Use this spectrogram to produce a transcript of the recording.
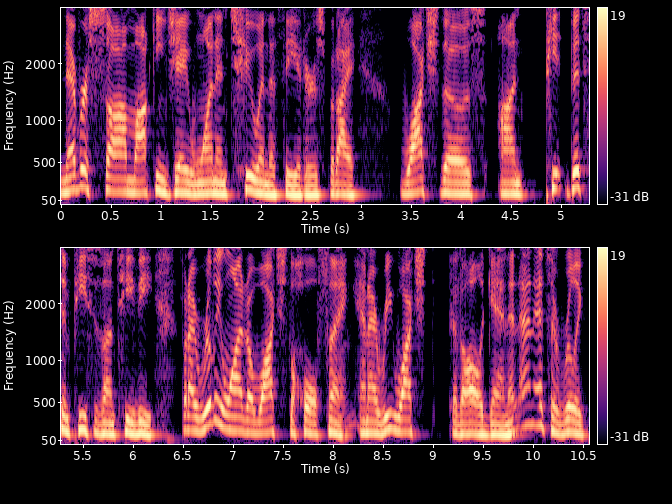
Never saw Mockingjay 1 and 2 in the theaters, but I watched those on p- bits and pieces on TV. But I really wanted to watch the whole thing, and I rewatched it all again. And, and it's a really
